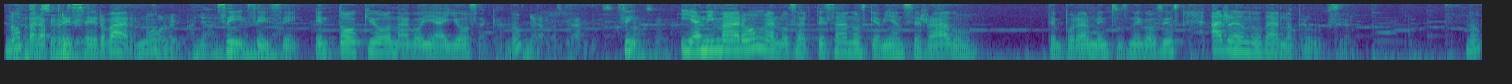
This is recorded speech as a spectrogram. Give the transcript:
¿No? Para preservar, ¿no? Ah, sí, sí, sí. En Tokio, Nagoya y Osaka, ¿no? Ya, las grandes. Sí. Y animaron a los artesanos que habían cerrado temporalmente sus negocios a reanudar la producción, ¿no?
